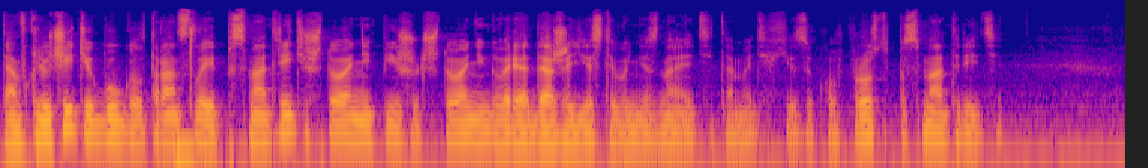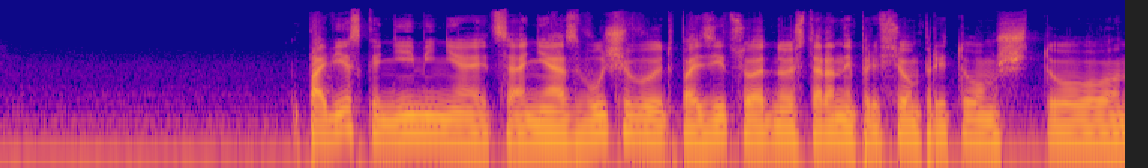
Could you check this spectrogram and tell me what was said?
Там включите Google Translate, посмотрите, что они пишут, что они говорят, даже если вы не знаете там этих языков. Просто посмотрите. Повестка не меняется. Они озвучивают позицию одной стороны, при всем при том, что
